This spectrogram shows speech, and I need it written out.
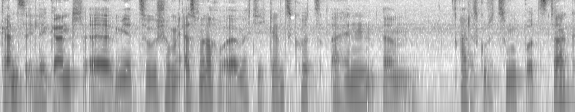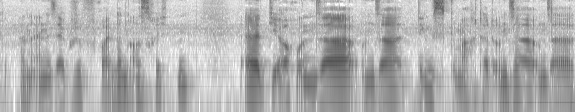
ganz elegant äh, mir zugeschoben. Erstmal noch äh, möchte ich ganz kurz ein ähm, alles Gute zum Geburtstag an eine sehr gute Freundin ausrichten, äh, die auch unser, unser Dings gemacht hat, unser, unser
